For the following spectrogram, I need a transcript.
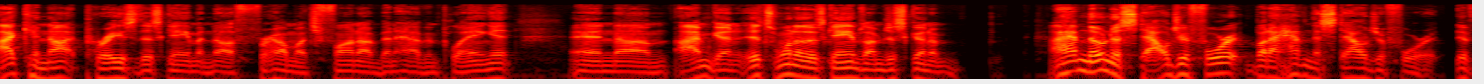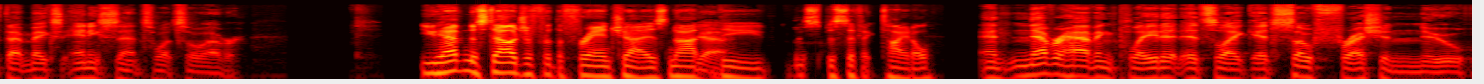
I cannot praise this game enough for how much fun I've been having playing it. And um, I'm gonna. It's one of those games I'm just gonna I have no nostalgia for it, but I have nostalgia for it, if that makes any sense whatsoever. You have nostalgia for the franchise, not Yeah. the, the specific title. And never having played it, it's like it's so fresh and new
